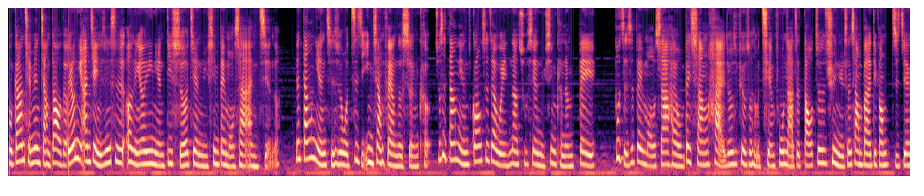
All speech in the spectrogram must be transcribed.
我刚刚前面讲到的留尼案件已经是二零二一年第十二件女性被谋杀案件了。因为当年其实我自己印象非常的深刻，就是当年光是在维也纳出现女性可能被不只是被谋杀，还有被伤害，就是譬如说什么前夫拿着刀，就是去女生上班的地方直接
